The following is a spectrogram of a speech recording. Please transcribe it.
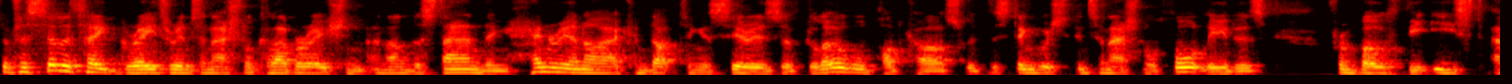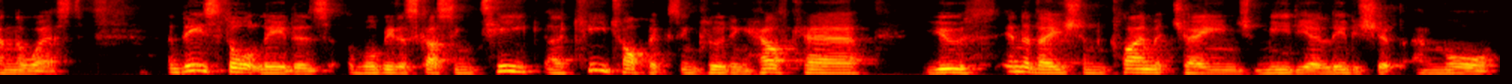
To facilitate greater international collaboration and understanding, Henry and I are conducting a series of global podcasts with distinguished international thought leaders from both the East and the West. And these thought leaders will be discussing key, uh, key topics including healthcare, youth, innovation, climate change, media, leadership, and more.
